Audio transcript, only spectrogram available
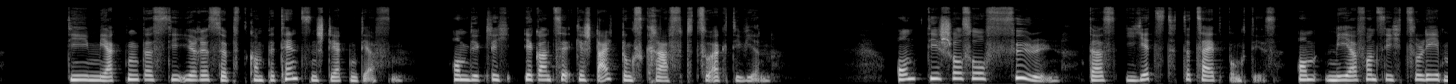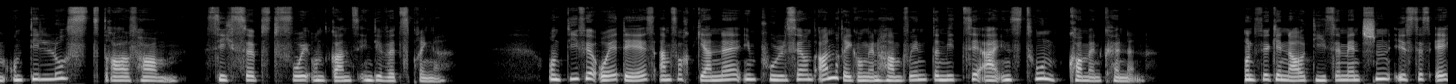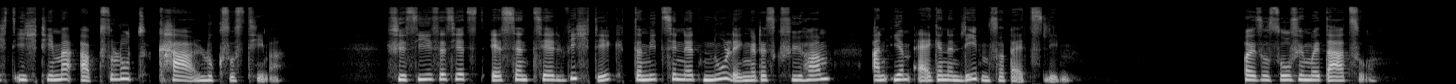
Die merken, dass sie ihre Selbstkompetenzen stärken dürfen, um wirklich ihre ganze Gestaltungskraft zu aktivieren. Und die schon so fühlen, dass jetzt der Zeitpunkt ist, um mehr von sich zu leben und die Lust drauf haben, sich selbst voll und ganz in die Welt zu bringen und die für all das einfach gerne Impulse und Anregungen haben wollen, damit sie auch ins Tun kommen können. Und für genau diese Menschen ist das Echt-Ich-Thema absolut kein Luxusthema. Für sie ist es jetzt essentiell wichtig, damit sie nicht nur länger das Gefühl haben, an ihrem eigenen Leben vorbeizuleben. Also so viel mal dazu.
